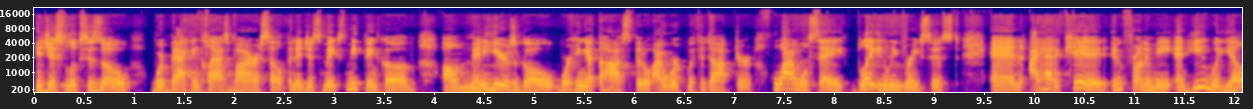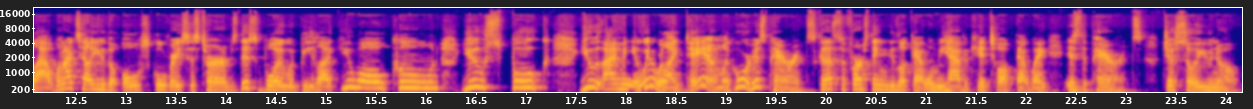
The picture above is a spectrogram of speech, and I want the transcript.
it just looks as though we're back in class by ourselves, and it just makes me think of um, many years ago working at the hospital. I worked with a doctor who I will say blatantly racist, and I had a kid in front of me, and he would yell out when I tell you the old school racist terms. This boy would be like, "You old coon," You spook. You, I mean, we were like, damn, like who are his parents? Because that's the first thing we look at when we have a kid talk that way is the parents, just so you know.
